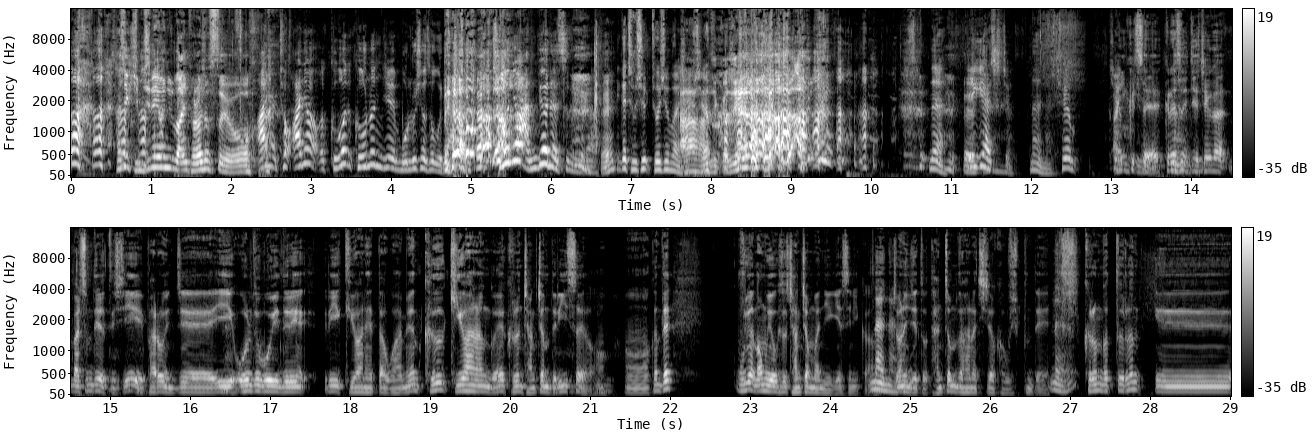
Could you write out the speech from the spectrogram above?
사실 김진애 의원님도 많이 변하셨어요. 아니요, 저 아니요, 그거 그거는 이제 모르셔서 그래요. 전혀 안 변했습니다. 네? 그러니까 조심 조심하십시오. 아, 아직까지. 네, 얘기하시죠. 네, 네. 최 아니 글쎄 그래서 네. 이제 제가 말씀드렸듯이 바로 이제 이 올드보이들이 귀환했다고 하면 그 귀환한 거에 그런 장점들이 있어요. 어 근데 우리가 너무 여기서 장점만 얘기했으니까 네네. 네. 저는 이제 또 단점도 하나 지적하고 싶은데 네. 그런 것들은 이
